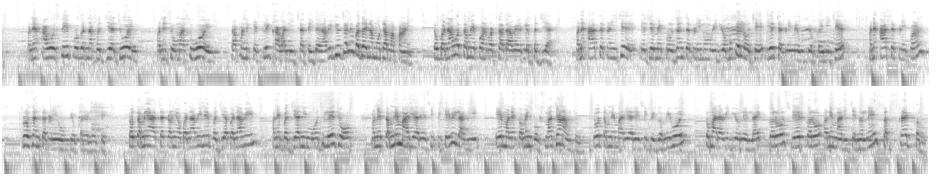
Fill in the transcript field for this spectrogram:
અને આવો સેપ વગરના ભજીયા જોઈ અને ચોમાસું હોય તો આપણને કેટલી ખાવાની ઈચ્છા થઈ જાય. આવી ગયું છે ને બધાના મોઢામાં પાણી? તો બનાવો, તમે પણ વરસાદ આવે એટલે ભજીયા. અને આ ચટણી છે, એ જે મેં ફ્રોઝન ચટણીનો વીડિયો મૂકેલો છે, એ ચટણી મેં ઉપયોગ કરી છે. અને આ ચટણી પણ ફ્રોઝન ચટણીનો ઉપયોગ કરેલો છે. તો તમે આ ચટણીઓ બનાવીને, ભજીયા બનાવી અને ભજીયાની મોજ લેજો. અને તમને મારી આ રેસીપી કેવી લાગી, એ મને કમેન્ટ બોક્સમાં જણાવજો. જો તમને મારી આ રેસીપી ગમી હોય, તો મારા વિડીયોને લાઈક કરો શેર કરો અને મારી ચેનલને સબસ્ક્રાઈબ કરો.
